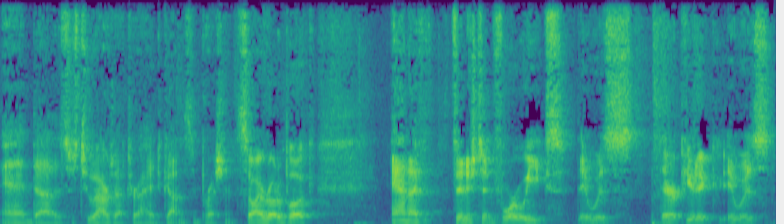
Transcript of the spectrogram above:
And uh, this was two hours after I had gotten this impression. So I wrote a book, and I finished it in four weeks. It was therapeutic. It was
